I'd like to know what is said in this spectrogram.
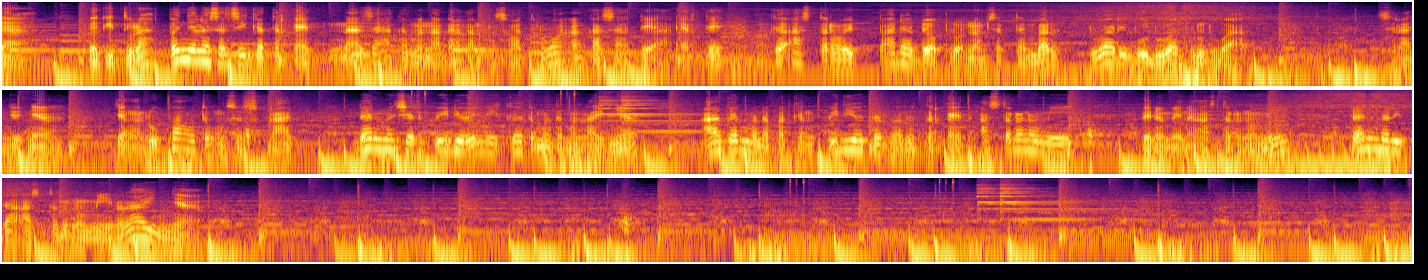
Nah, begitulah penjelasan singkat terkait NASA akan menabrakkan pesawat ruang angkasa DART ke asteroid pada 26 September 2022. Selanjutnya, Jangan lupa untuk subscribe dan share video ini ke teman-teman lainnya agar mendapatkan video terbaru terkait astronomi, fenomena astronomi, dan berita astronomi lainnya.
